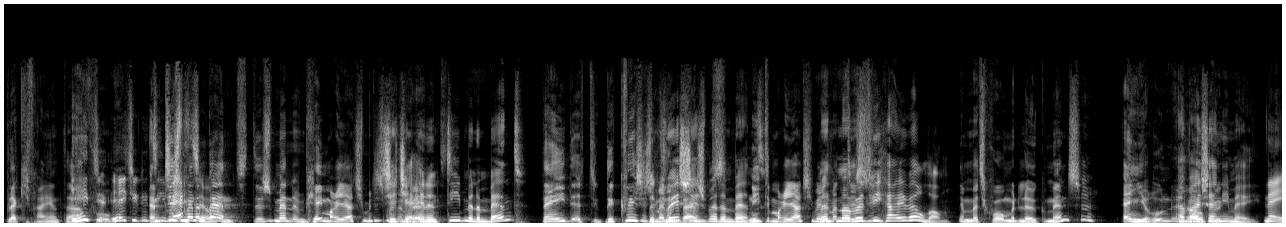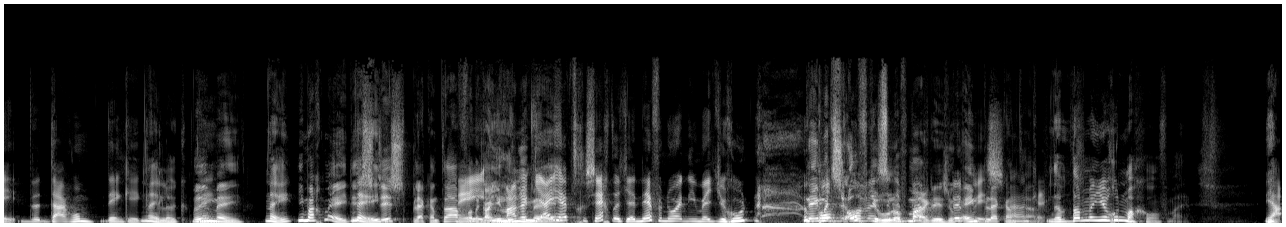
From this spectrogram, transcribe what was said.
plekje vrij aan tafel. Heet, je- heet je dit en team het is met een zo? band. Dus met een, geen mariachi, maar het is Zit met je in een team met een band? Nee, de, de quiz is De met quiz een band. is met een band. Niet de mariachi band, Met, maar, maar met is- wie ga je wel dan? ja, met gewoon met leuke mensen. En Jeroen dus en wij zijn niet mee. Nee, daarom denk ik. Nee, leuk. Wil je Nee. mee? Nee. Je mag mee. Dit, is, Nee. dit is plek aan tafel. Nee, dan kan Jeroen Mark, niet mee. jij hebt gezegd dat jij never nooit niet met Jeroen... Nee, maar het is of Jeroen een of Mark. Er is ook één plek aan Ah, tafel. Dan, dan maar Jeroen mag gewoon voor mij. Ja,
